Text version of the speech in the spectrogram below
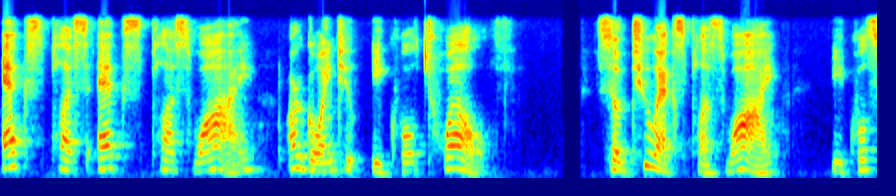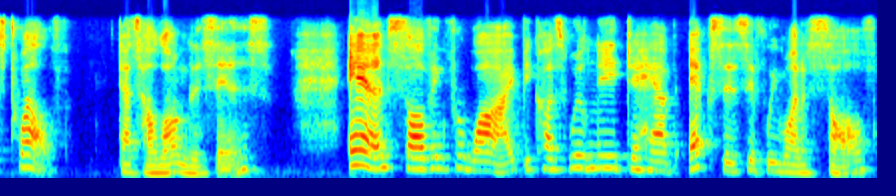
x plus x plus y are going to equal 12. So 2x plus y equals 12. That's how long this is and solving for y because we'll need to have x's if we want to solve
